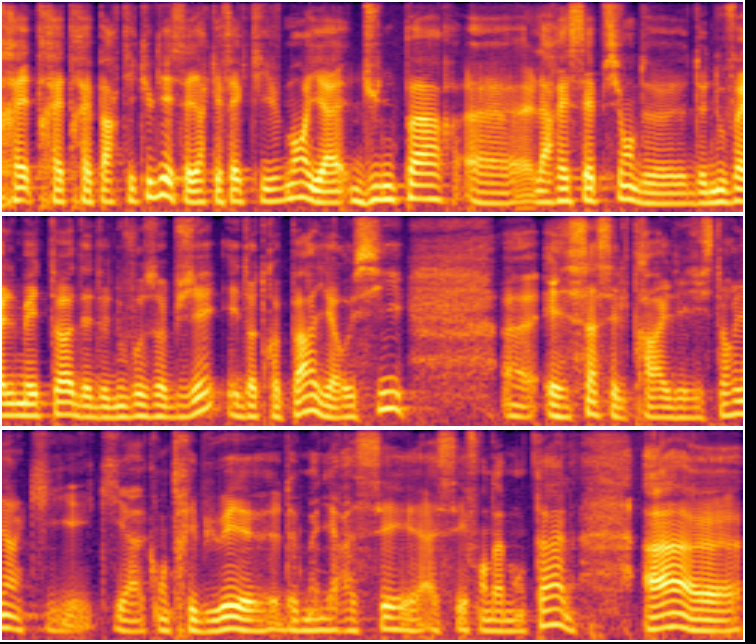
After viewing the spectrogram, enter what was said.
très, très, très particulier. C'est-à-dire qu'effectivement, il y a d'une part la réception de, nouvelles méthodes et de nouveaux objets, et d'autre part, il y a aussi euh, et ça, c'est le travail des historiens qui, a contribué euh, de manière assez, fondamentale à euh,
